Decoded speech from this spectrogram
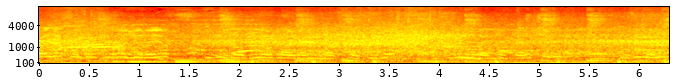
bayram programına göre yok. Bizim Zabılar Bayramı münasebetiyle sizin yürekleri çeviren uzun ömür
